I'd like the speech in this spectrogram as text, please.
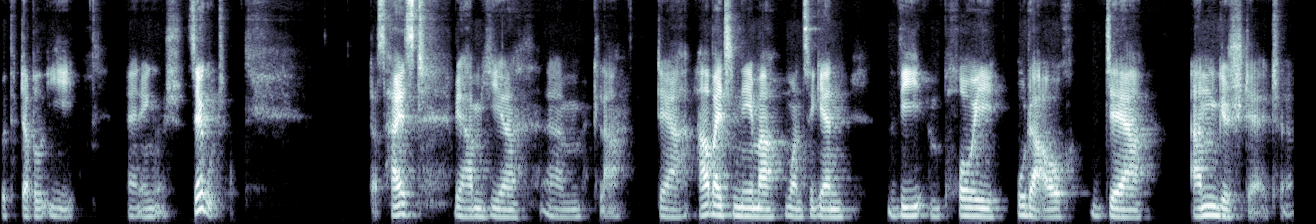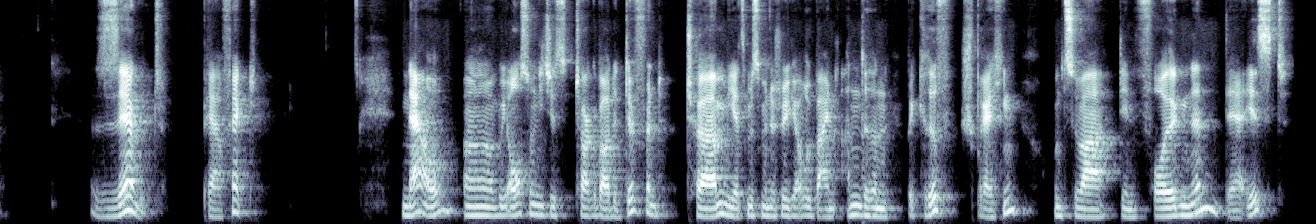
with double E in English. Sehr gut. Das heißt, wir haben hier, ähm, klar, der Arbeitnehmer, once again, the employee oder auch der Angestellte. Sehr gut. Perfekt. Now, uh, we also need to talk about a different term. Jetzt müssen wir natürlich auch über einen anderen Begriff sprechen, und zwar den folgenden, der ist,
